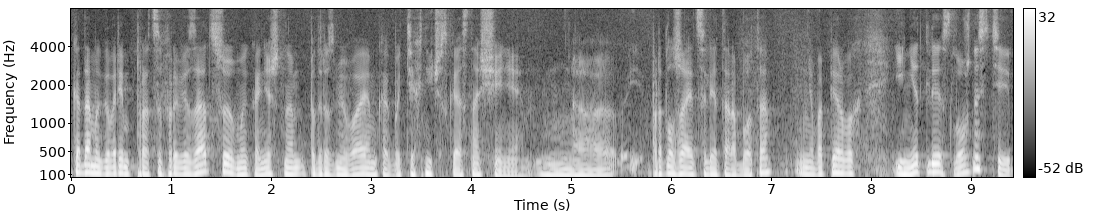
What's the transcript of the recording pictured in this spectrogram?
когда мы говорим про цифровизацию, мы, конечно, подразумеваем как бы техническое оснащение. Э, продолжается ли эта работа, во-первых, и нет ли сложностей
